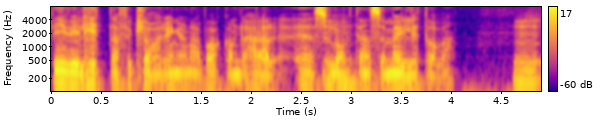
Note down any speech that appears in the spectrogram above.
vi vill hitta förklaringarna bakom det här så långt det ens är möjligt. Då, va? Mm.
